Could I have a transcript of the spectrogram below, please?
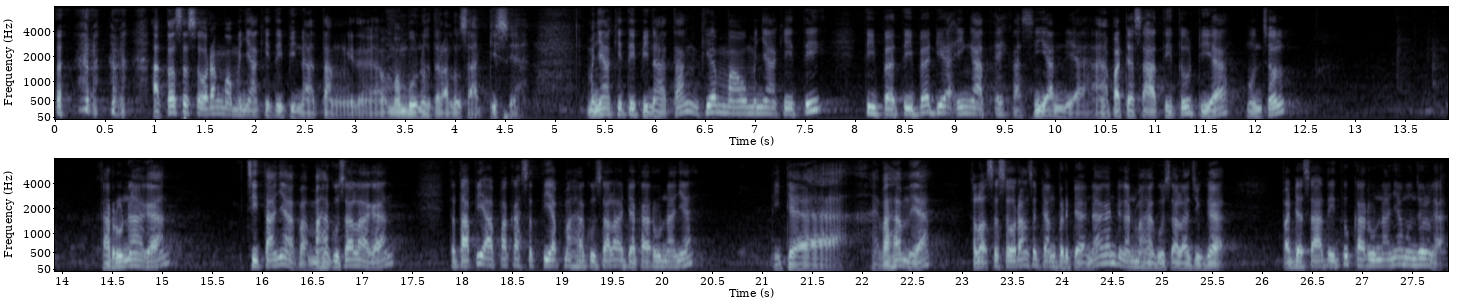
Atau seseorang mau menyakiti binatang gitu ya, membunuh terlalu sadis ya. Menyakiti binatang, dia mau menyakiti, tiba-tiba dia ingat, eh kasihan ya. Nah, pada saat itu dia muncul Karuna kan? Citanya apa? Mahakusala kan? Tetapi apakah setiap maha kusala ada karunanya? Tidak. Paham ya? Kalau seseorang sedang berdana kan dengan maha kusala juga. Pada saat itu karunanya muncul nggak?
